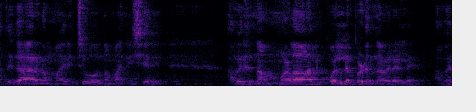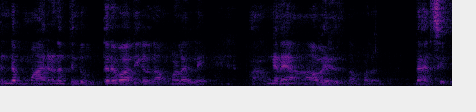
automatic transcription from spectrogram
അത് കാരണം മരിച്ചു പോകുന്ന മനുഷ്യരെ. അവർ നമ്മളാൽ കൊല്ലപ്പെടുന്നവരല്ലേ? അവരുടെ മരണത്തിന്റെ ഉത്തരവാദികൾ നമ്മളല്ലേ? അങ്ങനെ ആവരുത് നമ്മൾ ദാറ്റ്സ് ഇറ്റ്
